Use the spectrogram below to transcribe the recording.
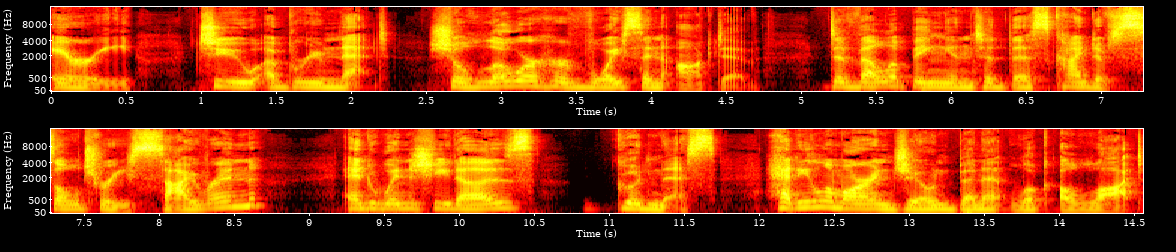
airy, to a brunette. She'll lower her voice an octave, developing into this kind of sultry siren. And when she does, goodness. Hedy Lamarr and Joan Bennett look a lot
